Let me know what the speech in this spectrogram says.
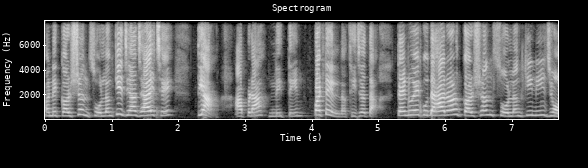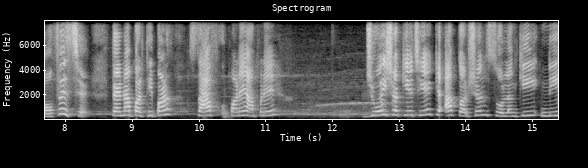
અને કરશન સોલંકી જ્યાં જાય છે ત્યાં આપણા નીતિન પટેલ નથી જતા. તેનું એક ઉદાહરણ કરશન સોલંકીની જે ઓફિસ છે, તેના પરથી પણ સાફપણે આપણે જોઈ શકીએ છીએ કે આ કરશન સોલંકીની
